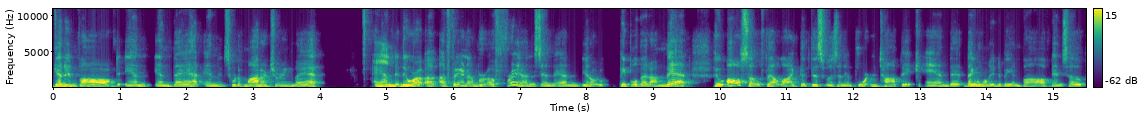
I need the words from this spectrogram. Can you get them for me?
get involved in in that and sort of monitoring that. And there were a, a, fair number of friends and and you know people that I met who also felt like that this was an important topic and that they wanted to be involved. And so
